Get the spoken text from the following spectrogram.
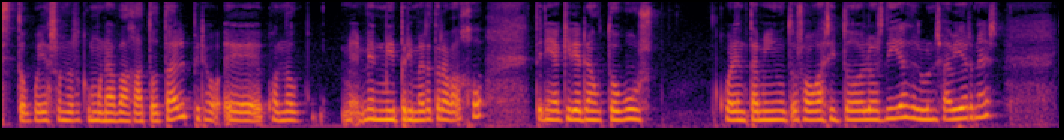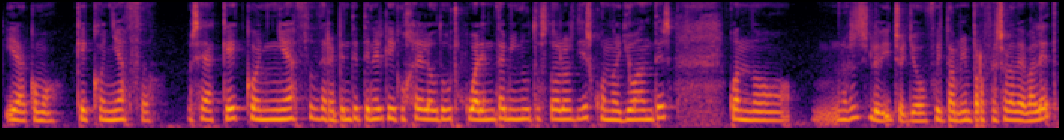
esto voy a sonar como una vaga total, pero eh, cuando en mi primer trabajo tenía que ir en autobús 40 minutos o algo así todos los días, de lunes a viernes, y era como, qué coñazo. O sea, qué coñazo de repente tener que coger el autobús 40 minutos todos los días cuando yo antes, cuando, no sé si lo he dicho, yo fui también profesora de ballet,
